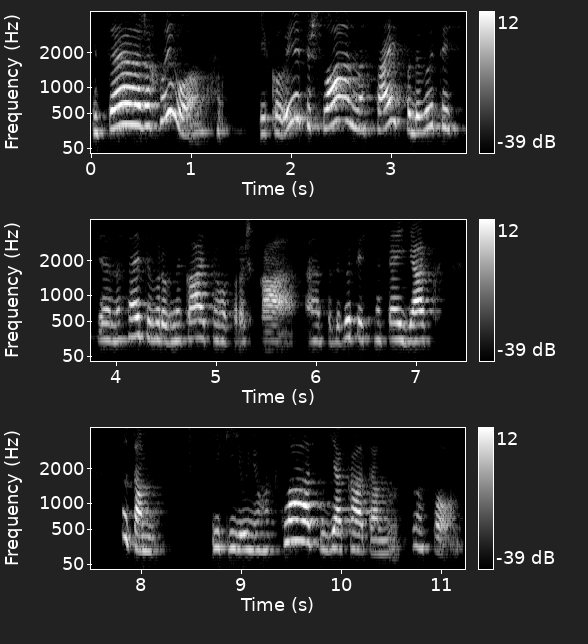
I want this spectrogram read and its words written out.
І це жахливо. І коли я пішла на сайт подивитись на сайти виробника цього порошка, е, подивитись на те, як ну там, який у нього склад, яка там, ну словом,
